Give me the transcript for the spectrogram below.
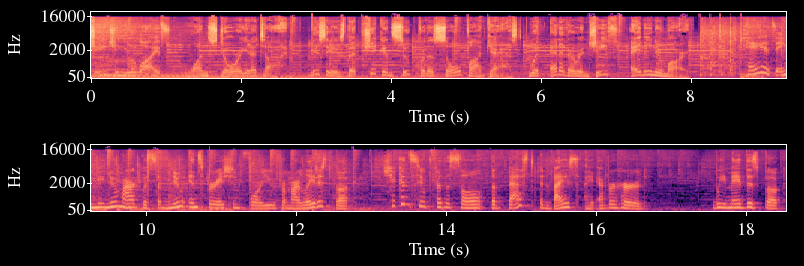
Changing your life one story at a time. This is the Chicken Soup for the Soul podcast with editor in chief, Amy Newmark. Hey, it's Amy Newmark with some new inspiration for you from our latest book, Chicken Soup for the Soul The Best Advice I Ever Heard. We made this book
